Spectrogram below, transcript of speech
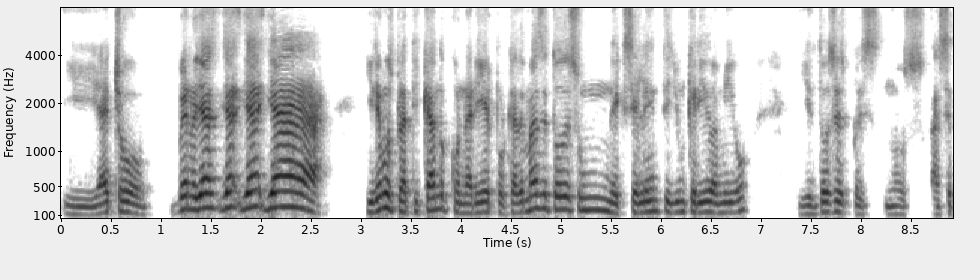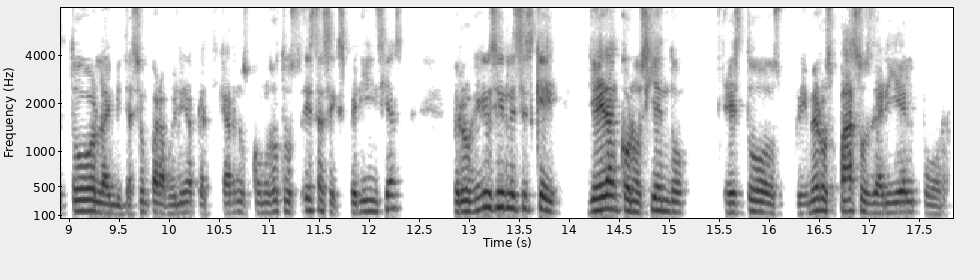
y ha hecho, bueno, ya, ya, ya, ya iremos platicando con Ariel, porque además de todo es un excelente y un querido amigo, y entonces pues nos aceptó la invitación para venir a platicarnos con nosotros estas experiencias, pero lo que quiero decirles es que ya irán conociendo estos primeros pasos de Ariel por,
